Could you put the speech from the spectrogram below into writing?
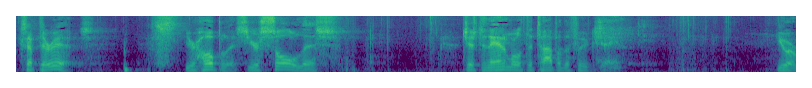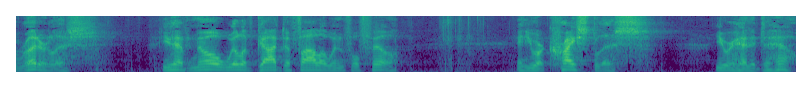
Except there is. You're hopeless. You're soulless. Just an animal at the top of the food chain. You are rudderless. You have no will of God to follow and fulfill. And you are Christless. You are headed to hell.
